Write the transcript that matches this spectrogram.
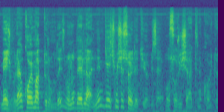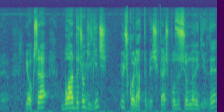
mecburen koymak durumundayız. Bunu Dellali'nin geçmişi söyletiyor bize. O soru işaretini koyduruyor. Yoksa bu arada çok ilginç. 3 gol attı Beşiktaş. Pozisyonlara girdi.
